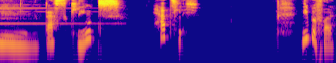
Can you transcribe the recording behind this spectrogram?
Hm, das klingt herzlich. Liebevoll.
